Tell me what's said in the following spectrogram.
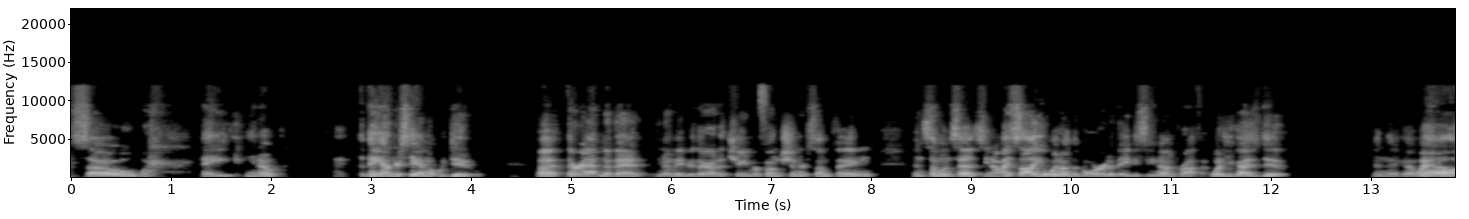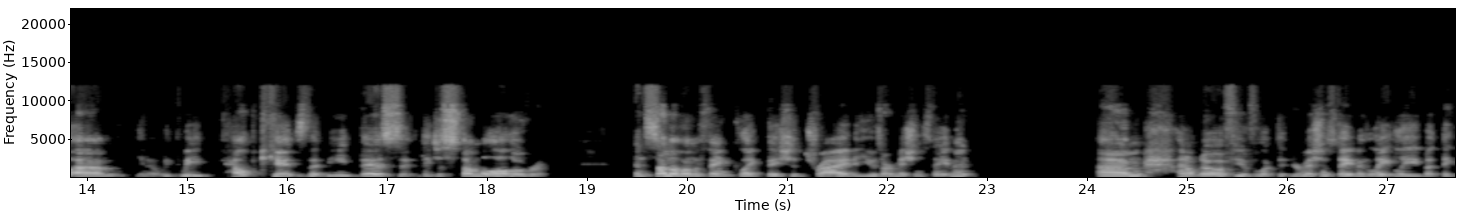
So they, you know, they understand what we do, but they're at an event, you know, maybe they're at a chamber function or something, and someone says, you know, I saw you went on the board of ABC nonprofit. What do you guys do? and they go, well, um, you know, we, we help kids that need this. They just stumble all over it. And some of them think like they should try to use our mission statement. Um, I don't know if you've looked at your mission statement lately, but they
